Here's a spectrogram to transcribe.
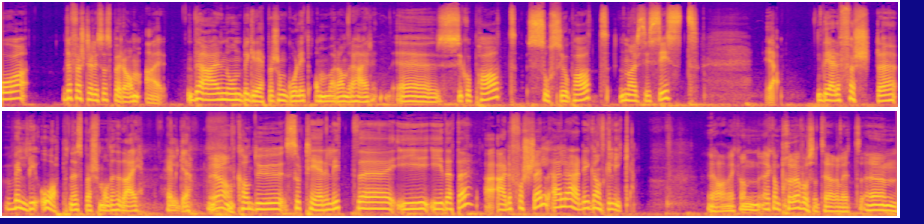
og det første jeg har lyst til å spørre om er Det er noen begreper som går litt om hverandre her. Eh, psykopat, sosiopat, narsissist. Ja. Det er det første veldig åpne spørsmålet til deg, Helge. Ja. Kan du sortere litt uh, i, i dette? Er det forskjell, eller er de ganske like? ja jeg, kan, jeg kan prøve å sortere litt. Um,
